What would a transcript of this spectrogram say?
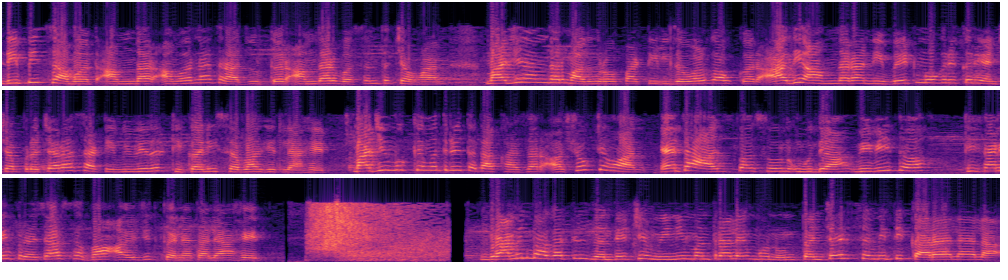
डी पी सावंत आमदार अमरनाथ राजूरकर आमदार वसंत चव्हाण माजी आमदार माधवराव पाटील जवळगावकर आदी आमदारांनी बेटमोगरेकर यांच्या प्रचारासाठी विविध ठिकाणी सभा घेतल्या आहेत. माजी मुख्यमंत्री तथा खासदार अशोक चव्हाण यांचा आजपासून उद्या विविध ठिकाणी प्रचार सभा आयोजित करण्यात आल्या आहेत. ग्रामीण भागातील जनतेचे मिनी मंत्रालय म्हणून पंचायत समिती कार्यालयाला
